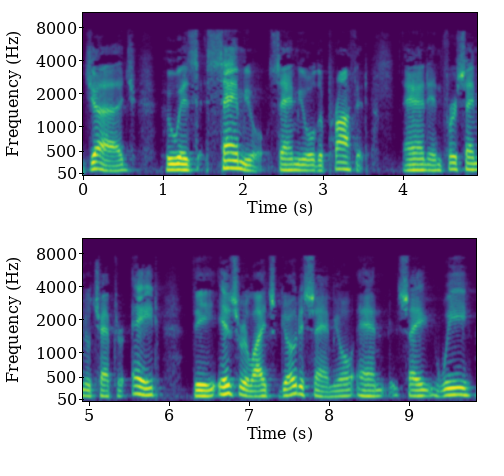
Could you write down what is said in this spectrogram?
judge, who is Samuel, Samuel the prophet. And in 1 Samuel chapter 8, the Israelites go to Samuel and say, we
